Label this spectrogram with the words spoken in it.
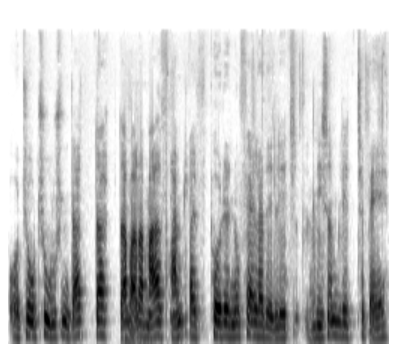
år 2000, der, der, der var der meget fremdrift på det. Nu falder det lidt, ligesom lidt tilbage.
